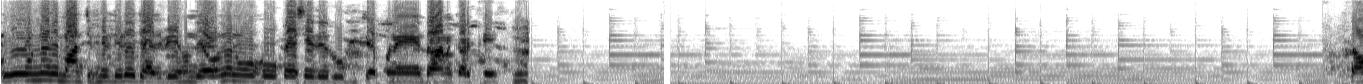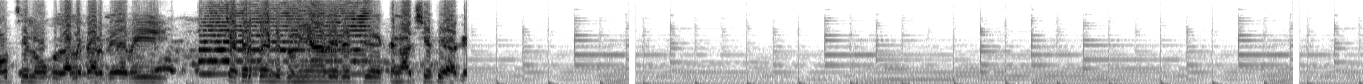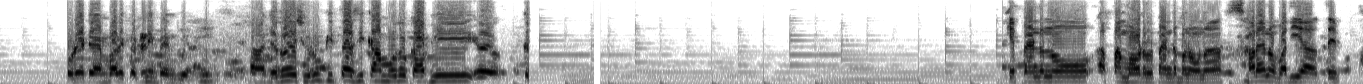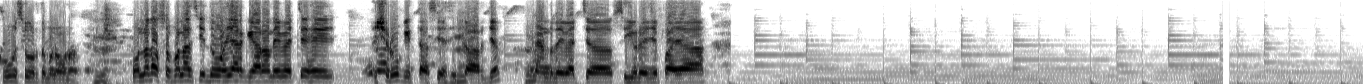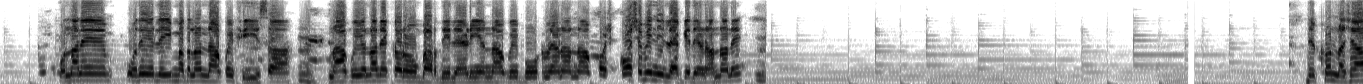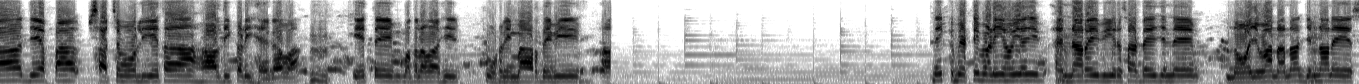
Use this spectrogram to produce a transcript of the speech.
ਉਹ ਉਹਨਾਂ ਦੇ ਮਨ 'ਚ ਫਿਰ ਜਿਹੜੇ ਜਜ਼ਬੇ ਹੁੰਦੇ ਆ ਉਹਨਾਂ ਨੂੰ ਉਹ ਪੈਸੇ ਦੇ ਰੂਪ 'ਚ ਆਪਣੇ ਦਾਨ ਕਰਕੇ। ਤਾਂ ਉੱਥੇ ਲੋਕ ਗੱਲ ਕਰਦੇ ਆ ਵੀ ਚੱਕਰ ਪਿੰਡ ਦੁਨੀਆ ਦੇ ਵਿੱਚ ਇੱਕ ਨਕਸ਼ੇ ਤੇ ਆ ਗਿਆ ਥੋੜੇ ਟਾਈਮ ਬਾਅਦ ਕੱਢਣੀ ਪੈਂਦੀ ਆ ਤਾਂ ਜਦੋਂ ਇਹ ਸ਼ੁਰੂ ਕੀਤਾ ਸੀ ਕੰਮ ਉਦੋਂ ਕਾਫੀ ਕਿ ਪਿੰਡ ਨੂੰ ਆਪਾਂ ਮਾਡਲ ਪਿੰਡ ਬਣਾਉਣਾ ਸਾਰਿਆਂ ਨੂੰ ਵਧੀਆ ਤੇ ਖੂਬਸੂਰਤ ਬਣਾਉਣਾ। ਉਹਨਾਂ ਦਾ ਸੁਪਨਾ ਸੀ 2011 ਦੇ ਵਿੱਚ ਇਹ ਸ਼ੁਰੂ ਕੀਤਾ ਸੀ ਅਸੀਂ ਕਾਰਜ। ਪਿੰਡ ਦੇ ਵਿੱਚ ਸੀਵਰੇਜ ਪਾਇਆ ਉਹਨਾਂ ਨੇ ਉਹਦੇ ਲਈ ਮਤਲਬ ਨਾ ਕੋਈ ਫੀਸ ਆ ਨਾ ਕੋਈ ਉਹਨਾਂ ਨੇ ਘਰੋਂ ਵਰਦੀ ਲੈਣੀ ਆ ਨਾ ਕੋਈ ਬੂਟ ਲੈਣਾ ਨਾ ਕੁਝ ਕੁਝ ਵੀ ਨਹੀਂ ਲੈ ਕੇ ਦੇਣਾ ਉਹਨਾਂ ਨੇ। ਦੇਖੋ ਨਸ਼ਾ ਜੇ ਆਪਾਂ ਸੱਚ ਬੋਲੀਏ ਤਾਂ ਹਾਲ ਦੀ ਘੜੀ ਹੈਗਾ ਵਾ। ਇਹ ਤੇ ਮਤਲਬ ਅਸੀਂ ਝੂਠ ਨਹੀਂ ਮਾਰਦੇ ਵੀ ਨਹੀਂ ਕਮੇਟੀ ਬਣੀ ਹੋਈ ਆ ਜੀ ਐਨ ਆਰ ਆਈ ਵੀਰ ਸਾਡੇ ਜਿੰਨੇ ਨੌਜਵਾਨ ਆ ਨਾ ਜਿਨ੍ਹਾਂ ਨੇ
